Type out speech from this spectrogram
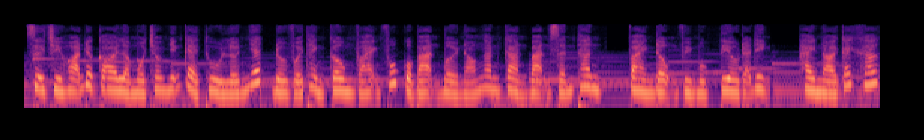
sự trì hoãn được coi là một trong những kẻ thù lớn nhất đối với thành công và hạnh phúc của bạn bởi nó ngăn cản bạn dấn thân và hành động vì mục tiêu đã định. Hay nói cách khác,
